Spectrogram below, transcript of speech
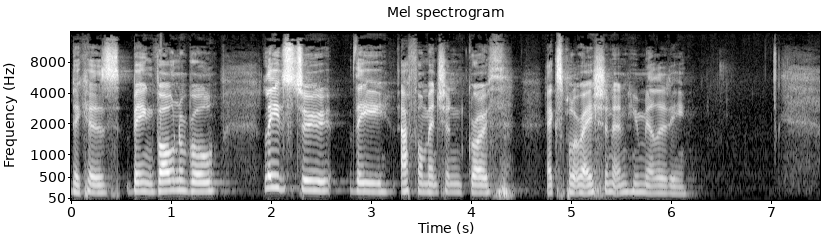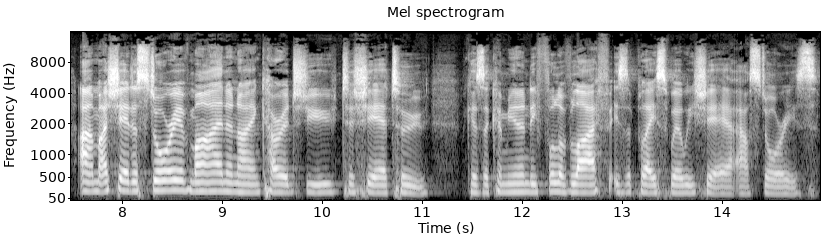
because being vulnerable leads to the aforementioned growth, exploration, and humility. Um, I shared a story of mine, and I encouraged you to share too, because a community full of life is a place where we share our stories.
